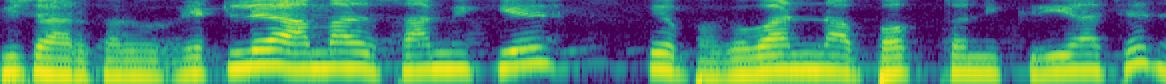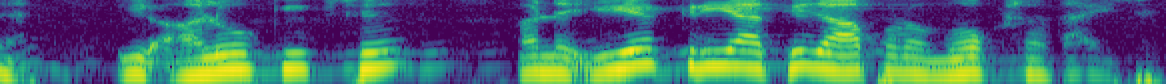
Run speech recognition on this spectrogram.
વિચાર કરો. એટલે આમાં સ્વામી કહે કે ભગવાનના ભક્તની ક્રિયા છે ને એ અલૌકિક છે અને એ ક્રિયાથી જ આપણો મોક્ષ થાય છે.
